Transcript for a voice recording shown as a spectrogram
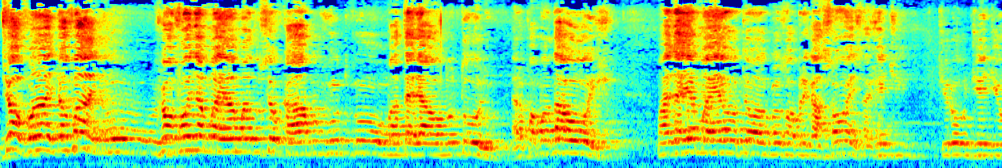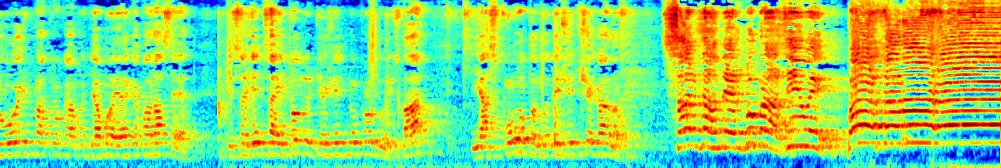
Giovanni, Giovanni, o Giovanni amanhã manda o seu cabo junto com o material do Túlio. Era para mandar hoje. Mas aí amanhã eu tenho algumas obrigações, a gente tirou o dia de hoje para trocar para o de amanhã, que é para dar certo. Porque se a gente sair todo dia, a gente não produz, tá? E as contas não deixam de chegar, não. Salles Armeiro do Brasil e Bolsonaro!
